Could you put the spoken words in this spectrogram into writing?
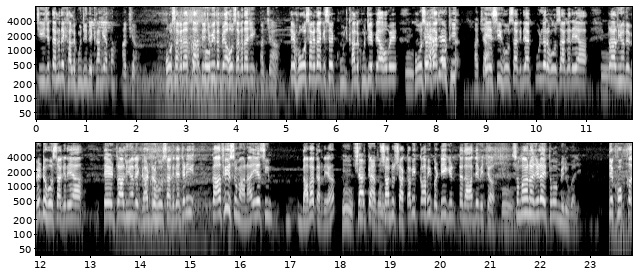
ਚੀਜ਼ ਤਾਂ ਇਹਨਾਂ ਦੇ ਖੱਲ ਖੁੰਜੀ ਦੇਖਾਂਗੇ ਆਪਾਂ। ਅੱਛਾ। ਹੋ ਸਕਦਾ ਧਰਤੀ 'ਚ ਵੀ ਦੱਬਿਆ ਹੋ ਸਕਦਾ ਜੀ। ਅੱਛਾ। ਤੇ ਹੋ ਸਕਦਾ ਕਿਸੇ ਖੁੰਝ ਖੱਲ ਖੁੰਝੇ ਪਿਆ ਹੋਵੇ। ਹੋ। ਸਕਦਾ ਕੋਠੀ ਅੱਛਾ। ਏਸੀ ਹੋ ਸਕਦੇ ਆ ਕੂਲਰ ਹੋ ਸਕਦੇ ਆ। ਟਰਾਲੀਆਂ ਦੇ ਵਿੱਡ ਹੋ ਸਕਦੇ ਆ ਤੇ ਟਰਾਲੀਆਂ ਦੇ ਗਾਡਰ ਹੋ ਸਕਦੇ ਆ। ਜਿਹੜੀ ਕਾਫੀ ਸਮਾਨ ਆ ਇਹ ਅਸੀਂ ਦਾਵਾ ਕਰਦੇ ਆ। ਹੂੰ ਸ਼ੱਕ ਹੈ ਤੁਹਾਨੂੰ? ਸਾਨੂੰ ਸ਼ੱਕ ਆ ਵੀ ਕਾਫੀ ਵੱਡੀ ਗਿਣ- ਤਾਦਾਦ ਦੇ ਵਿੱਚ। ਸਮਾਨ ਆ ਜਿਹੜਾ ਇੱਥੋਂ ਮਿਲੂਗਾ ਜੀ। ਦੇਖੋ ਕ-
